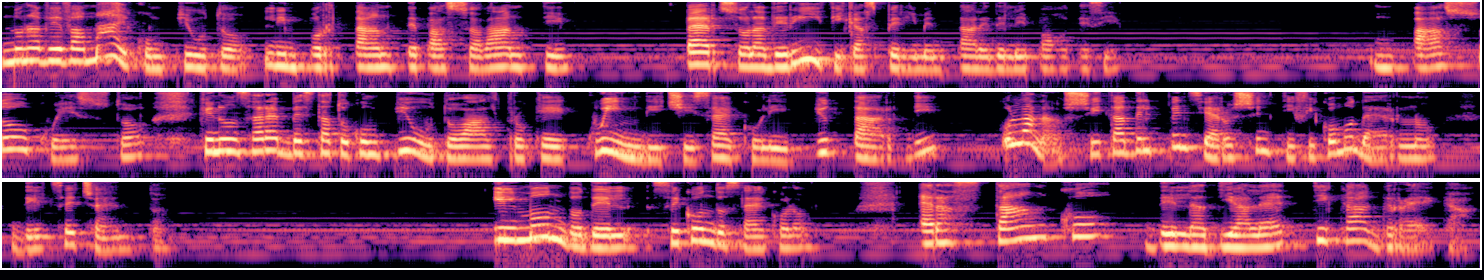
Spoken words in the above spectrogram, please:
non aveva mai compiuto l'importante passo avanti verso la verifica sperimentale delle ipotesi un passo, questo, che non sarebbe stato compiuto altro che 15 secoli più tardi con la nascita del pensiero scientifico moderno del Seicento. Il mondo del secondo secolo era stanco della dialettica greca,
